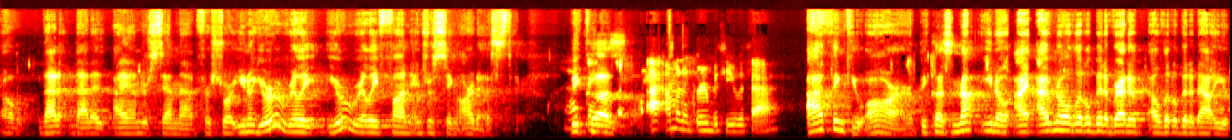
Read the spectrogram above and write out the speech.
oh that that is i understand that for sure you know you're a really you're a really fun interesting artist because I, i'm gonna agree with you with that i think you are because not you know i i know a little bit of read a, a little bit about you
